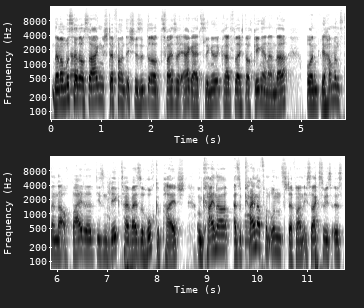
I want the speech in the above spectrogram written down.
Na, man muss ja. halt auch sagen, Stefan und ich, wir sind auch zwei so Ehrgeizlinge, gerade vielleicht auch gegeneinander. Und wir haben uns dann da auch beide diesen Weg teilweise hochgepeitscht. Und keiner, also keiner von uns, Stefan, ich sag's so wie es ist,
